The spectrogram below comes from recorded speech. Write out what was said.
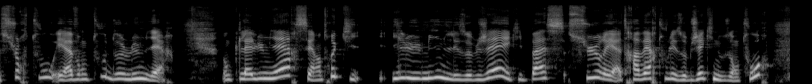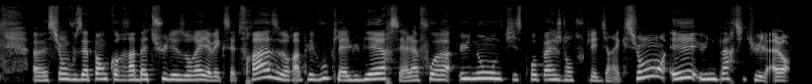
surtout et avant tout de lumière. Donc, la lumière, c'est un truc qui illumine les objets et qui passe sur et à travers tous les objets qui nous entourent. si on vous a pas encore rabattu les oreilles avec cette phrase, rappelez-vous que la lumière, c'est à la fois une onde qui se propage dans toutes les directions et une particule. Alors,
